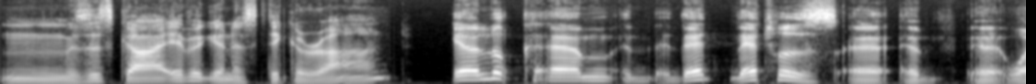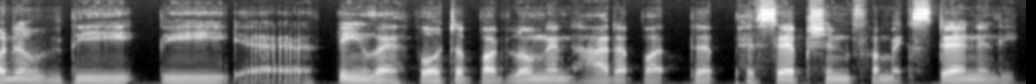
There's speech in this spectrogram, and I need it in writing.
mm, is this guy ever going to stick around? Yeah, look, um, that that was uh, uh, one of the the uh, things I thought about long and hard about the perception from externally,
